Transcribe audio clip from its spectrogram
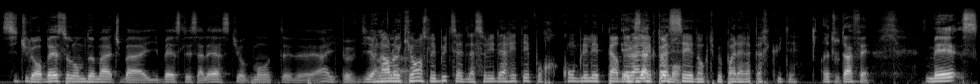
si tu leur baisses le nombre de matchs, bah, ils baissent les salaires. Si tu augmentes, le... ah, ils peuvent dire. Alors en bah, l'occurrence, le but c'est de la solidarité pour combler les pertes de l'année passée, donc tu peux pas les répercuter. Tout à fait. Mais ce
